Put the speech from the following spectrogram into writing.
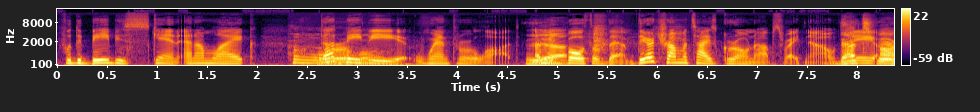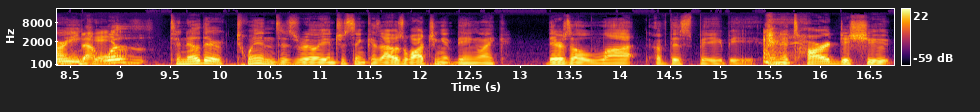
for the baby's skin, and I'm like. That baby went through a lot. I mean, Yeah. both of them. They're traumatized grown-ups right now. That's they are very- in That jail. was to know they're twins is really interesting because I was watching it being like, there's a lot of this baby, and it's hard to shoot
